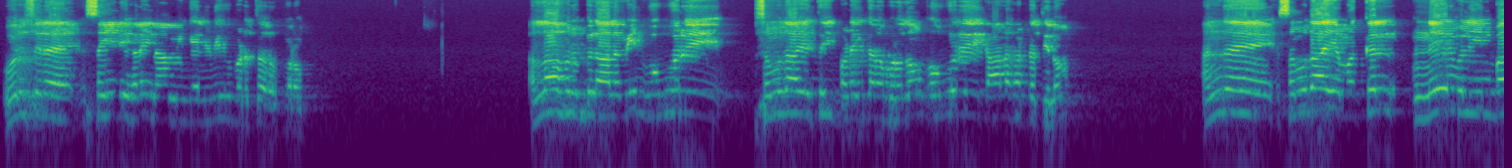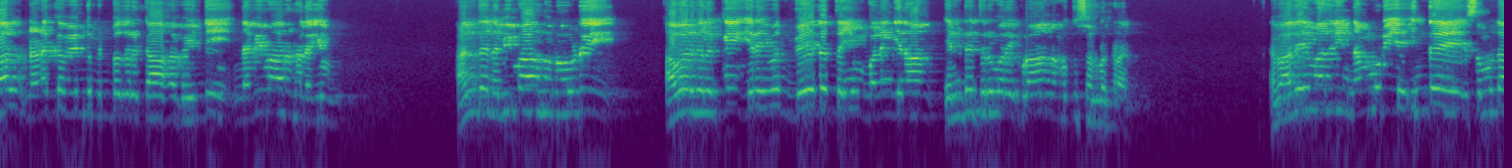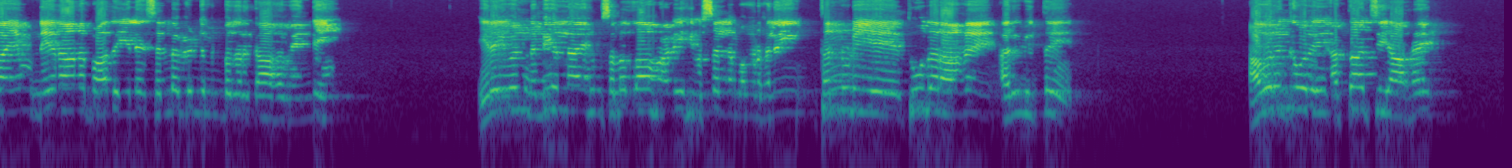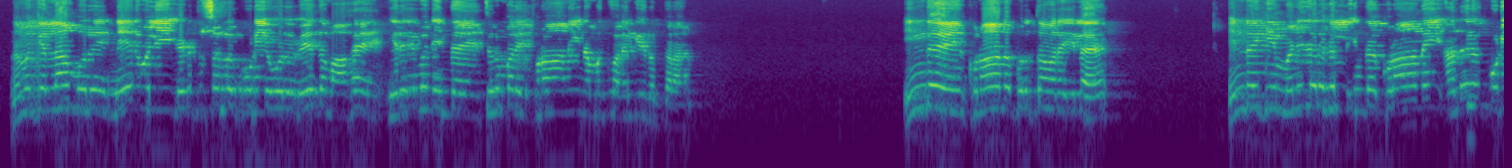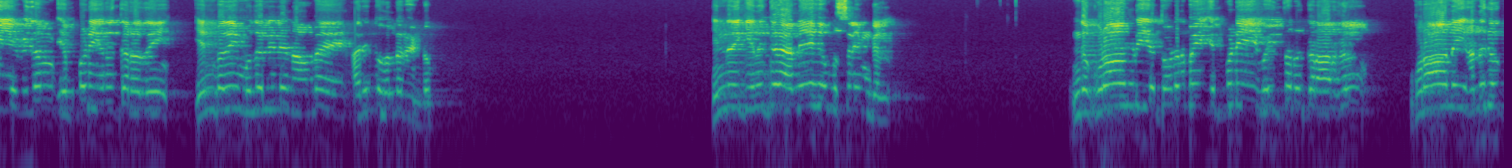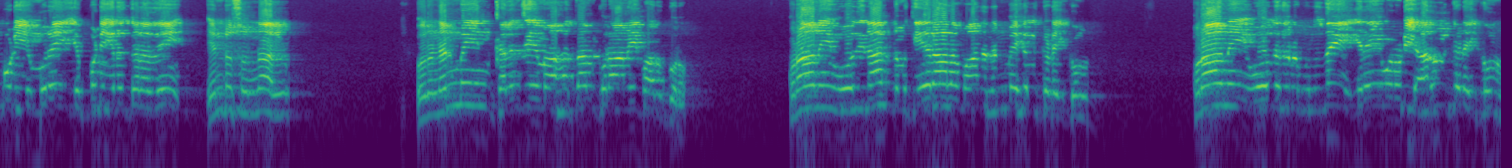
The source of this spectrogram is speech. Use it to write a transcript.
ஒரு சில செய்திகளை நாம் இங்கே நினைவுபடுத்த இருக்கிறோம். அல்லாஹு ரபுல் ஆலமீன் ஒவ்வொரு சமுதாயத்தை படைக்கிற பொழுதும் ஒவ்வொரு காலகட்டத்திலும் அந்த சமுதாய மக்கள் நேர்வழியின்பால் நடக்க வேண்டும் என்பதற்காக வேண்டி நபிமார்களையும் அந்த நபிமார்களோடு அவர்களுக்கு இறைவன் வேதத்தையும் வழங்கினான் என்று திருமறை குரான் நமக்கு சொல்லுகிறான். அப்ப அதே மாதிரி நம்முடைய இந்த சமுதாயம் நேரான பாதையிலே செல்ல வேண்டும் என்பதற்காக வேண்டி இறைவன் நபிகள் நாயகம் சல்லாஹ் அலிஹி வசல்லம் அவர்களை தன்னுடைய தூதராக அறிவித்து அவருக்கு ஒரு அத்தாட்சியாக நமக்கெல்லாம் ஒரு நேர்வழி எடுத்து சொல்லக்கூடிய ஒரு வேதமாக இறைவன் இந்த திருமறை குரானை நமக்கு வழங்கி இருக்கிறான் இந்த குரானை பொறுத்தவரையில இன்றைக்கு மனிதர்கள் இந்த குரானை அணுகக்கூடிய விதம் எப்படி இருக்கிறது என்பதை முதலில் நாம அறிந்து கொள்ள வேண்டும். இன்றைக்கு இருக்கிற அநேக முஸ்லிம்கள் இந்த குரானுடைய தொடர்பை எப்படி வைத்திருக்கிறார்கள் குரானை அணுகக்கூடிய முறை எப்படி இருக்கிறது என்று சொன்னால் ஒரு நன்மையின் களஞ்சியமாகத்தான் குரானை பார்க்கிறோம். குரானை ஓதினால் நமக்கு ஏராளமான நன்மைகள் கிடைக்கும். குரானை ஓதுகிற பொழுது இறைவனுடைய அருள் கிடைக்கும்.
